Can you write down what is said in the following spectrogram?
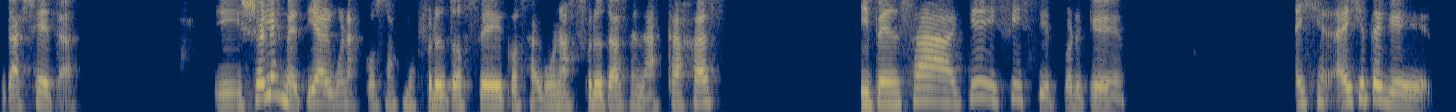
galletas. Y yo les metía algunas cosas como frutos secos, algunas frutas en las cajas y pensaba, qué difícil, porque hay, hay gente que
